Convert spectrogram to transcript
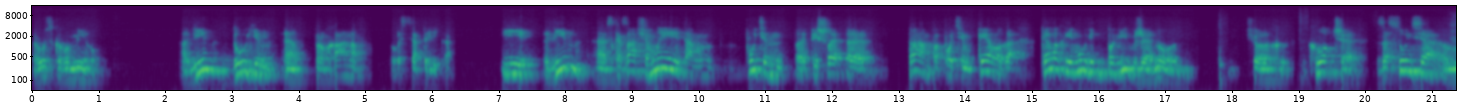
руського міру. Він Дугін, е, Проханов, ось ця трійка. І він е, сказав, що ми там Путін е, пішле е, Трампа, потім Келога. Келог йому відповів вже: ну що хлопче, засунься в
